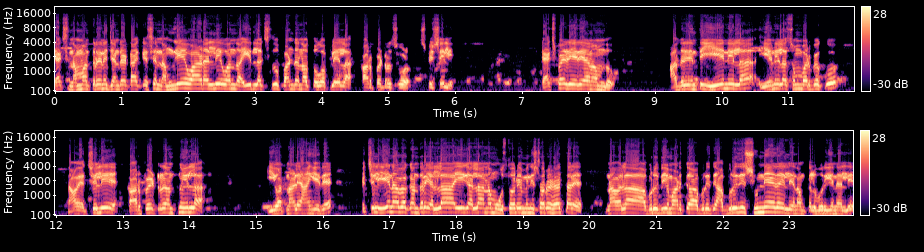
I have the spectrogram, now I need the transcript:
ಟ್ಯಾಕ್ಸ್ ನಮ್ಮ ಹತ್ರನೇ ಜನರೇಟ್ ಹಾಕಿಸಿ ನಮ್ಗೆ ವಾರ್ಡ್ ಅಲ್ಲಿ ಒಂದು ಐದು ಲಕ್ಷದ ಫಂಡ್ ನಾವು ತಗೋಪ್ಲೇ ಇಲ್ಲ ಕಾರ್ಪೊರೇಟರ್ಸ್ಗಳು ಸ್ಪೆಷಲಿ ಟ್ಯಾಕ್ಸ್ ಪೇಡ್ ಏರಿಯಾ ನಮ್ದು. ಅದರಿಂದ ಏನಿಲ್ಲ ಏನಿಲ್ಲ ಸುಮ್ ಬರಬೇಕು. ನಾವು ಆಕ್ಚುಲಿ ಕಾರ್ಪೊರೇಟರ್ ಅಂತನೂ ಇಲ್ಲ. ಇವತ್ತು ನಾಳೆ ಹಂಗಿದೆ ಆಕ್ಚುಲಿ ಏನಾಗ್ಬೇಕಂದ್ರೆ ಎಲ್ಲ ಈಗೆಲ್ಲ ನಮ್ಮ ಉಸ್ತುವಾರಿ ಮಿನಿಸ್ಟರ್ ಹೇಳ್ತಾರೆ, ನಾವೆಲ್ಲ ಅಭಿವೃದ್ಧಿ ಮಾಡ್ತೇವೆ, ಅಭಿವೃದ್ಧಿ ಅಭಿವೃದ್ಧಿ ಶೂನ್ಯ ಇದೆ ಇಲ್ಲಿ ನಮ್ಮ ಕಲಬುರಗಿನಲ್ಲಿ.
